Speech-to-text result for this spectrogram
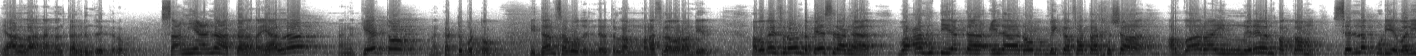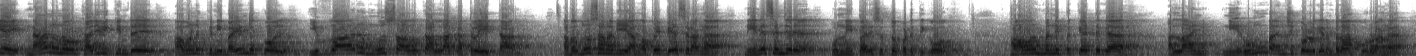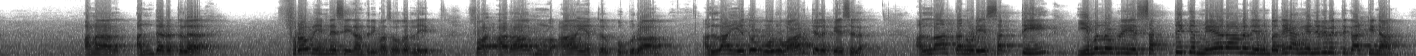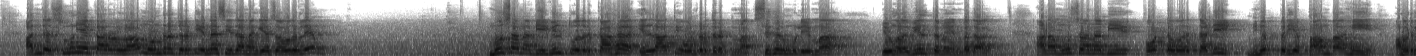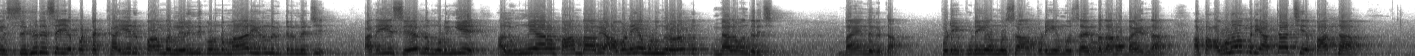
யாழ்லா நாங்கள் தவிர்ந்திருக்கிறோம். சமியான்னு ஆத்தாங்கண்ணா யாழ்லா நாங்கள் கேட்டோம் நாங்கள் கட்டுப்பட்டோம். இதுதான் சகோதரி இந்த இடத்துல நம்ம மனசுல வர வேண்டியது. அப்ப போய் ஃப்ரோன்ட்ட பேசுறாங்க வாஹதியக்க இலா ரொப்பிக்க ஃபதஹஷா. அவ்வாறா உன் இறைவன் பக்கம் செல்லக்கூடிய வழியை நான் உனக்கு அறிவிக்கின்றேன். அவனுக்கு நீ பயந்துக்கோள் இவ்வாறு மூசாவுக்கு அல்லாஹ் கட்டளையிட்டான். அப்ப மூசா நபி அங்க போய் பேசுறாங்க நீ என்ன செஞ்சிரு? உன்னை பரிசுத்தப்படுத்திக்கோ. பாவம் மன்னிப்பு கேட்டுக்க. அல்லாஹ் நீ ரொம்ப அஞ்சு கொள்ளுக என்பதாக கூறுவாங்க. ஆனால் அந்த இடத்துல ஃப்ரௌன் என்ன செய்தான் தெரியுமா சோதரிலே அராஹுல் ஆயத்தல் குபுரா. அல்லாஹ் ஏதோ ஒரு வார்த்தையில பேசல. அல்லாஹ் தன்னுடைய சக்தி இவனுடைய சக்திக்கு மேலானது என்பதை அங்கே நிரூபித்து காட்டினான். அந்த சூனியக்காரர்களெல்லாம் ஒன்று திரட்டி என்ன செய்தான் அங்கே சகோதரர்களே? மூசா நபியை வீழ்த்துவதற்காக எல்லாத்தையும் ஒன்று திரட்டினான். சிகர் மூலியமா இவங்களை வீழ்த்தணும் என்பதால். ஆனால் மூசா நபி போட்ட ஒரு தடி மிகப்பெரிய பாம்பாகி அவர்கள் சிகிறு செய்யப்பட்ட கயிறு பாம்பு நெறிந்து கொண்டு மாதிரி இருந்துகிட்டு இருந்துச்சு. அதையும் சேர்ந்து முழுங்கி அது உண்மையான பாம்பாவே அவனையே முழுங்குற அளவுக்கு மேலே வந்துருச்சு. பயந்துக்கிட்டான் புடி புடிங்க மூசா புடிங்க மூசா என்பதாக பயந்தான். அப்போ அவ்வளோ பெரிய அத்தாட்சியை பார்த்தான்.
